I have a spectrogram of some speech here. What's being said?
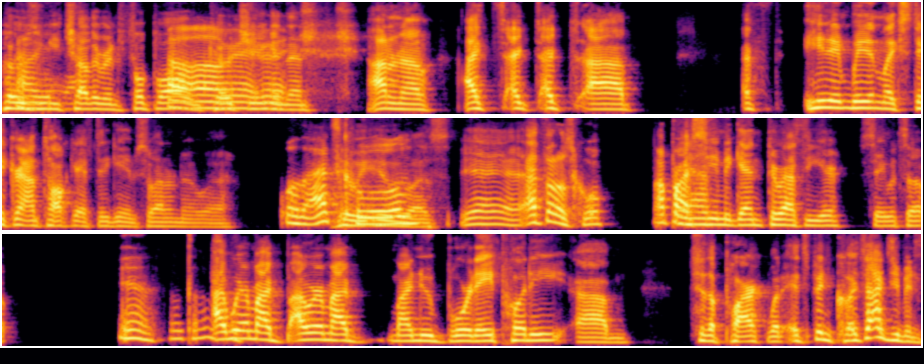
opposing Oh, yeah, each other in football Oh, and coaching, right. and then I don't know. I, I, I, uh, I, he didn't. We didn't like stick around talk after the game, so I don't know. Uh, Well, that's who, he- who cool. was. Yeah, yeah. I thought it was cool. I'll probably Yeah. see him again throughout the year. Say what's up. Yeah, awesome. I wear my I wear my my new Bored Ape hoodie um to the park. What it's been it's actually been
